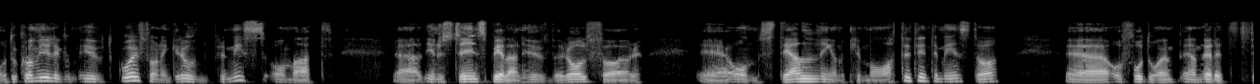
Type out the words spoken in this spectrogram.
Och då kommer vi liksom utgå ifrån en grundpremiss om att industrin spelar en huvudroll för omställningen och klimatet inte minst då. Eh, och få då en, en väldigt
